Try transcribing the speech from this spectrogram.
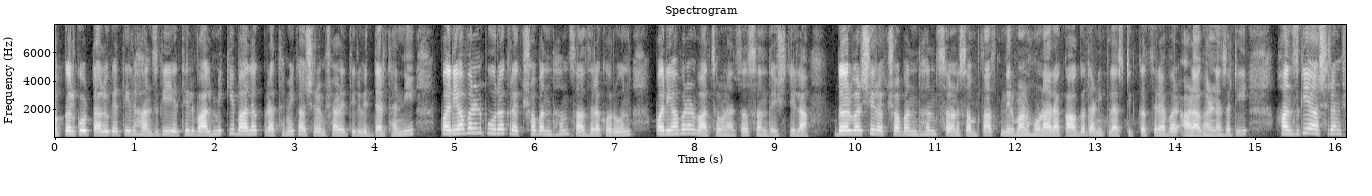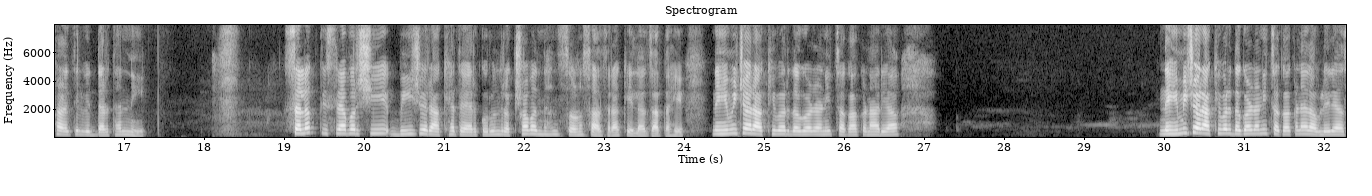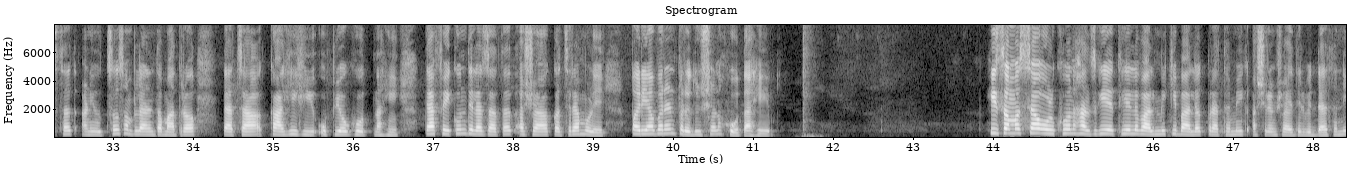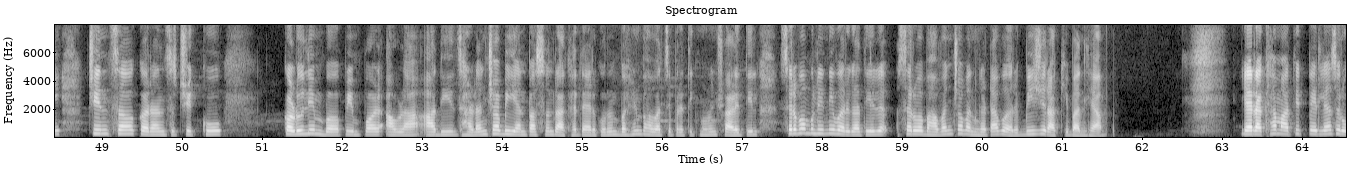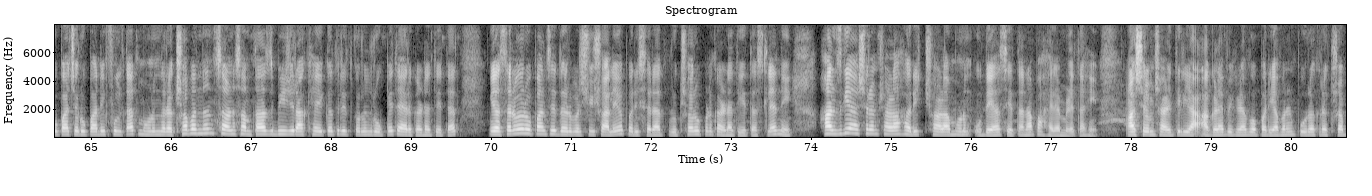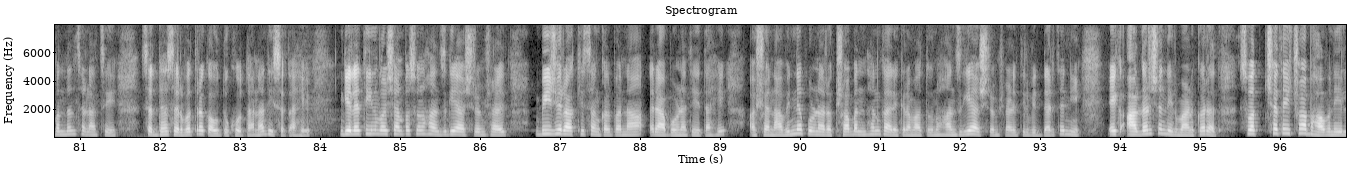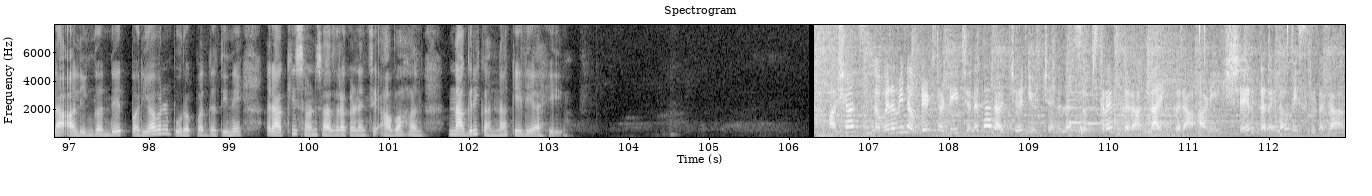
अक्कलकोट तालुक्यातील हांजगी येथील वाल्मिकी बालक प्राथमिक आश्रमशाळेतील विद्यार्थ्यांनी पर्यावरणपूरक रक्षाबंधन साजरा करून पर्यावरण वाचवण्याचा संदेश दिला. दरवर्षी रक्षाबंधन सण संपताच निर्माण होणारा कागद आणि प्लास्टिक कचऱ्यावर आळा घालण्यासाठी हांजगी आश्रमशाळेतील विद्यार्थ्यांनी सलग तिसऱ्या वर्षी बीज राख्या तयार करून रक्षाबंधन सण साजरा केला जात आहे. नेहमीच्या राखीवर दगड आणि चकाकणाऱ्या नेहमीच्या राखीवर दगड आणि चकाकण्या लावलेल्या असतात आणि उत्सव संपल्यानंतर मात्र त्याचा काहीही उपयोग होत नाही. त्या फेकून दिल्या जातात अशा कचऱ्यामुळे पर्यावरण प्रदूषण होत आहे. ही समस्या ओळखून हांजगी येथील वाल्मिकी बालक प्राथमिक आश्रमशाळेतील विद्यार्थ्यांनी चिंच करंज चिक्कू कडुलिंब पिंपळ आवळा आदी झाडांच्या बियांपासून राख्या तयार करून बहीण भावाचे प्रतीक म्हणून शाळेतील सर्व मुलींनी वर्गातील सर्व भावांच्या मनगटावर बीज राखी बांधल्या. या राख्या मातीत पेरल्यास रोपाच्या रूपाने फुलतात म्हणून रक्षाबंधन सण संपताच बीज राख्या एकत्रित करून रोपे तयार करण्यात येतात. या सर्व रोपांचे दरवर्षी शालेय परिसरात वृक्षारोपण करण्यात येत असल्याने हांजगी आश्रमशाळा हरित शाळा म्हणून उदयास येताना पाहायला मिळत आहे. आश्रमशाळेतील या आगळ्या वेगळ्या व पर्यावरणपूरक रक्षाबंधन सणाचे सध्या सर्वत्र कौतुक होताना दिसत आहे. गेल्या तीन वर्षांपासून हांजगी आश्रमशाळेत बीज राखी संकल्पना राबवण्यात येत आहे. अशा नाविन्यपूर्ण रक्षाबंधन कार्यक्रमातून हांजगी आश्रमशाळेतील विद्यार्थ्यांनी एक आदर्श निर्माण करत स्वच्छतेच्या भावनेला आलिंगन देत पर्यावरणपूरक पद्धतीने राखी सण साजरा करण्याचे आवाहन नागरिकांना केले आहे. अशाच नवनवीन अपडेटसाठी जनता राज्य न्यूज चॅनलला सबस्क्राईब करा लाईक करा आणि शेअर करायला विसरू नका.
